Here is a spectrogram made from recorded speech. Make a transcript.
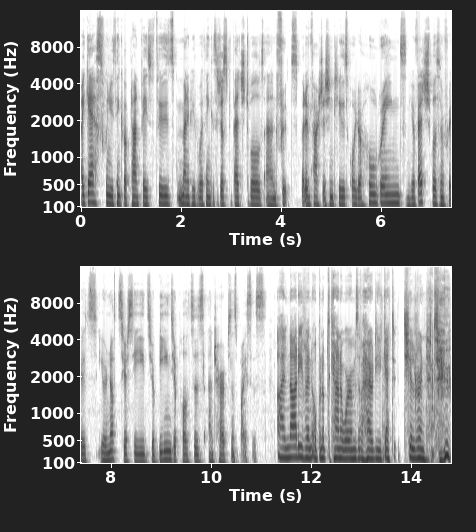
I guess when you think about plant-based foods, many people would think it's just vegetables and fruits, but in fact it includes all your whole grains, your vegetables and fruits, your nuts, your seeds, your beans, your pulses, and herbs and spices. I'll not even open up the can of worms of how do you get children to.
